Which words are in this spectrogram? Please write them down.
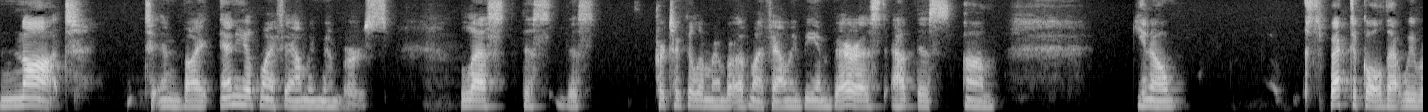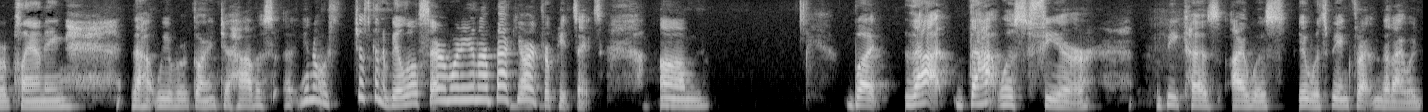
not to invite any of my family members, lest this this particular member of my family be embarrassed at this, um, you know, spectacle that we were planning that we were going to have a, you know, just going to be a little ceremony in our backyard for Pete's sakes. Um, but that, that was fear because I was, it was being threatened that I would,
